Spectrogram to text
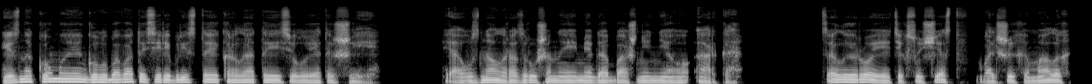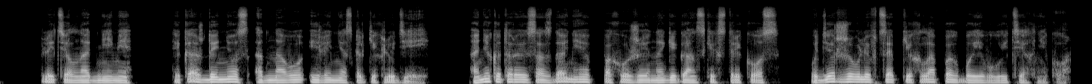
И знакомые голубовато-серебристые крылатые силуэты шии. Я узнал разрушенные мегабашни Нео-Арка. Целый рой этих существ, больших и малых, летел над ними, и каждый нес одного или нескольких людей. А некоторые создания, похожие на гигантских стрекоз, удерживали в цепких лапах боевую технику.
